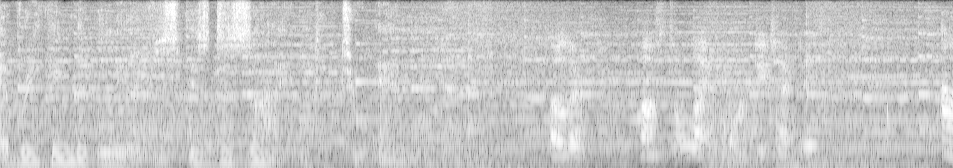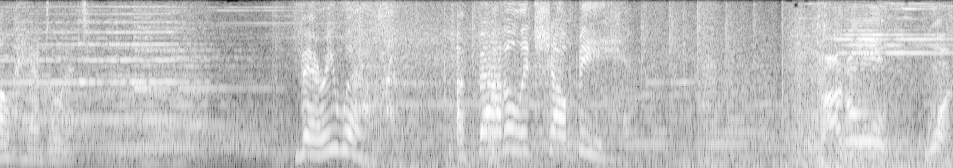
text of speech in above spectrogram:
Everything that lives is designed to end. Alert. Hostile life form detected. I'll handle it. Very well. A battle it shall be. Battle one.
